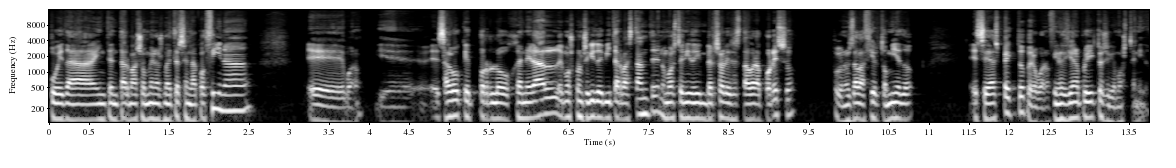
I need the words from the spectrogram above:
pueda intentar más o menos meterse en la cocina. Eh, bueno, eh, es algo que por lo general hemos conseguido evitar bastante. No hemos tenido inversores hasta ahora por eso, porque nos daba cierto miedo ese aspecto, pero bueno, financiación al proyecto sí que hemos tenido.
